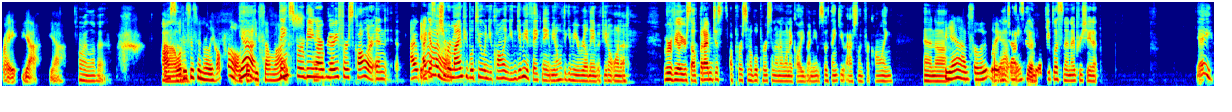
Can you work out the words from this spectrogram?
right. Yeah, yeah. Oh, I love it. Awesome. Uh, well, this has been really helpful. Yeah. Thank you so much. Thanks for being our very first caller. And I, yeah. I, guess I should remind people too when you call in, you can give me a fake name. You don't have to give me a real name if you don't want to reveal yourself. But I'm just a personable person and I want to call you by name. So thank you, Ashlyn, for calling. And uh, yeah, absolutely. Yeah, thank you. Keep listening. I appreciate it. Yay.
